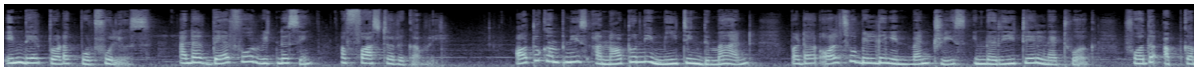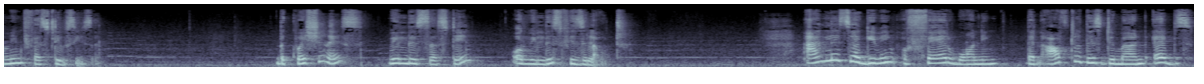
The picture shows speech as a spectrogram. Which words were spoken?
in their product portfolios and are therefore witnessing a faster recovery. Auto companies are not only meeting demand but are also building inventories in the retail network for the upcoming festive season. The question is will this sustain or will this fizzle out? Analysts are giving a fair warning that after this demand ebbs,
